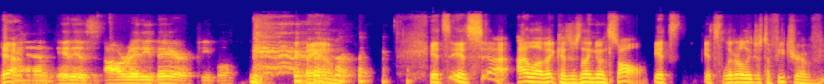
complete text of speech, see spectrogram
Yeah. And it is already there, people. Bam. It's it's I love it because there's nothing to install. It's it's literally just a feature of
